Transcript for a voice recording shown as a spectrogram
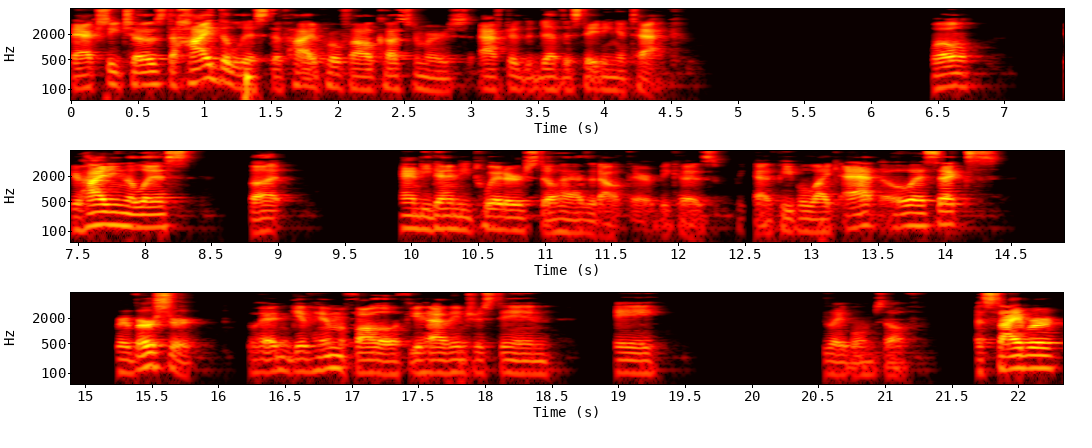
they actually chose to hide the list of high profile customers after the devastating attack. Well, you're hiding the list, but handy dandy Twitter still has it out there because we have people like at OSX Reverser. Go ahead and give him a follow if you have interest in a label himself. A cyber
